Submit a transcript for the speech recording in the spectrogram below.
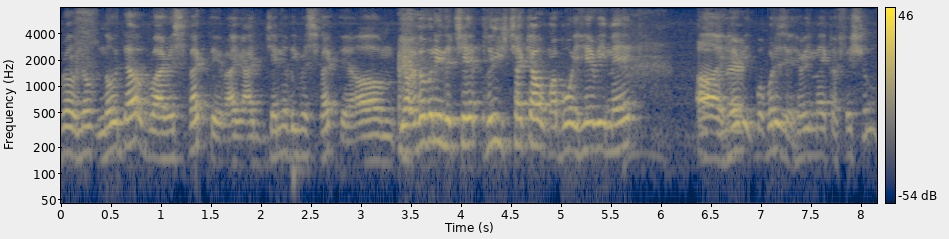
Bro, no, no doubt, bro. I respect it. I, I genuinely respect it. Um, yo, everybody in the chat, please check out my boy Harry Mack. Uh. Harry, what, is it? Harry Mack official?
